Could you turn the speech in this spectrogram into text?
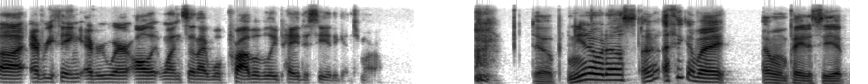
uh, Everything Everywhere All at Once, and I will probably pay to see it again tomorrow. Dope. And you know what else? I, I think I might. I won't pay to see it,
